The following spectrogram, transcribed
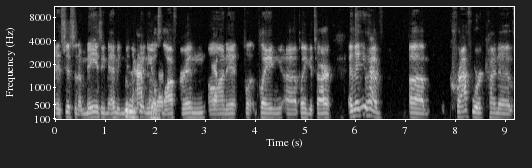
it's just an amazing. I mean, you've got Nils Lofgren on it pl- playing uh, playing guitar, and then you have um, Kraftwerk kind of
